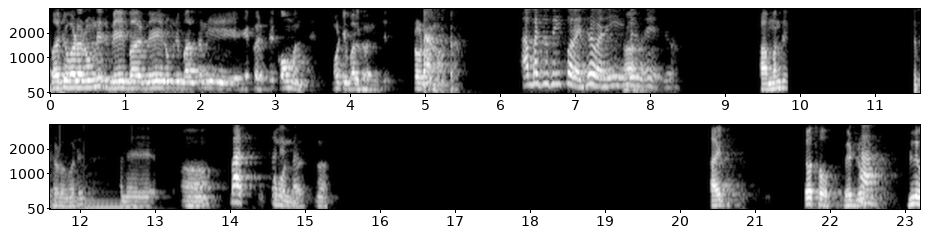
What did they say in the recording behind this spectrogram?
બાજુવાળા રૂમની બે બા- બે રૂમની બાલ્કની એક જ છે કોમન છે. મોટી બાલ્કની છે ફ્રન્ટમાં આ બાજુથી કોરાય જવાની હા. બાજુ. આ મંદિર બેસાડવા માટે. અને બાથ હા. આ એક ચોથો બેડરૂમ હા. બ્લુ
